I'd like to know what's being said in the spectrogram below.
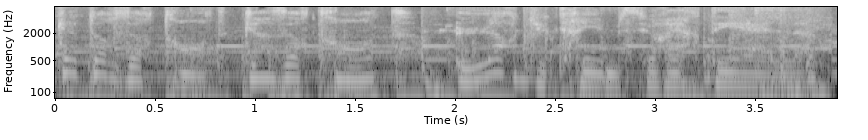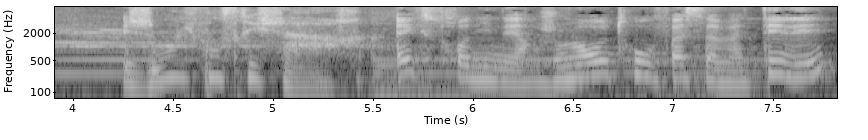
14h30, 15h30, l'heure du crime sur RTL. Jean-Alphonse Richard. Extraordinaire. Je me retrouve face à ma télé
